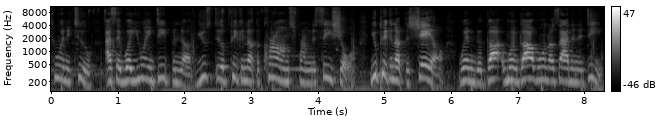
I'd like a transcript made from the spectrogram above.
22. I said, Well, you ain't deep enough. You still picking up the crumbs from the seashore. You picking up the shell when the God when God want us out in the deep.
